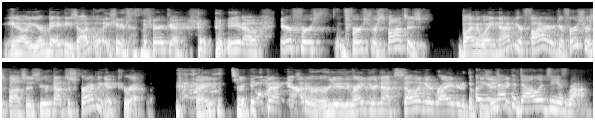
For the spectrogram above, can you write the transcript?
you know, your baby's ugly, they're going you know, your first first response is, by the way, not you're fired. Your first response is you're not describing it correctly. Right? right. Go back out, or, or you right, you're not selling it right, or the oh, your methodology is wrong.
